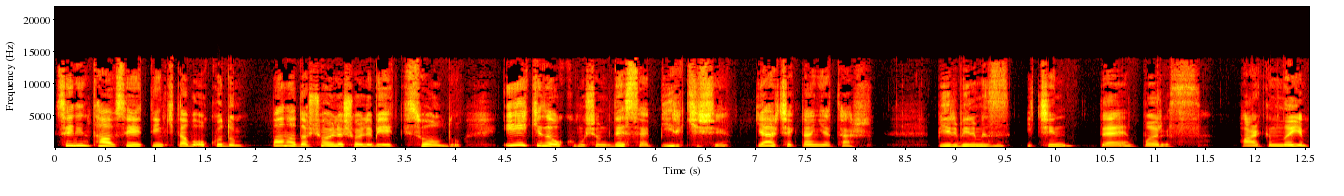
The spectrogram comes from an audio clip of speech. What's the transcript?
Senin tavsiye ettiğin kitabı okudum. Bana da şöyle şöyle bir etkisi oldu. İyi ki de okumuşum dese bir kişi gerçekten yeter. Birbirimiz için de varız. Farkındayım.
